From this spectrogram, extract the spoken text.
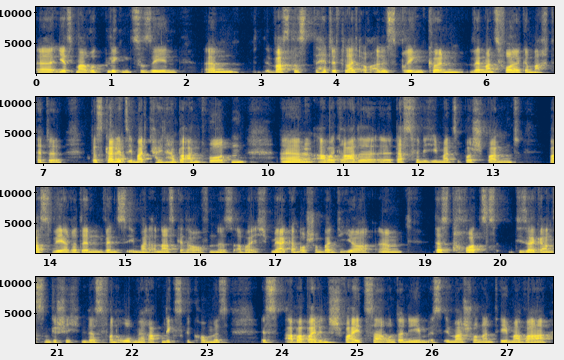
äh, jetzt mal rückblickend zu sehen, ähm, was das hätte vielleicht auch alles bringen können, wenn man es vorher gemacht hätte. Das kann ja. jetzt eben halt keiner beantworten. Ähm, ja. Aber gerade äh, das finde ich eben halt super spannend was wäre denn, wenn es eben halt anders gelaufen ist? Aber ich merke mhm. auch schon bei dir, ähm, dass trotz dieser ganzen Geschichten, dass von oben herab nichts gekommen ist, es aber bei den Schweizer Unternehmen es immer schon ein Thema war,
